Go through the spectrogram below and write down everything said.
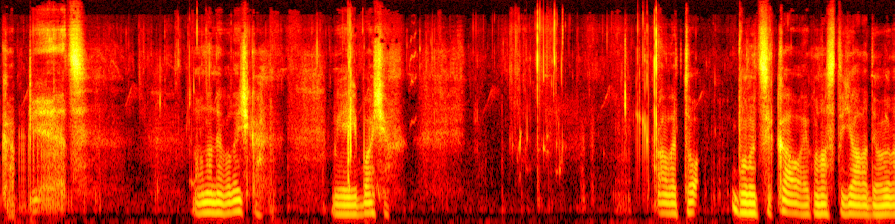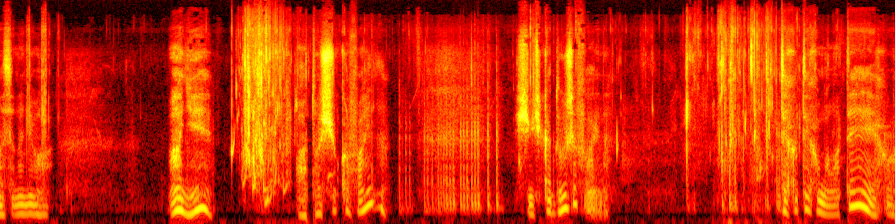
Капець. Вона невеличка, бо я її бачив. Але то було цікаво, як вона стояла, дивилася на нього. А, ні. А то щука файна. Щучка дуже файна. Тихо, тихо, мала, тихо.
